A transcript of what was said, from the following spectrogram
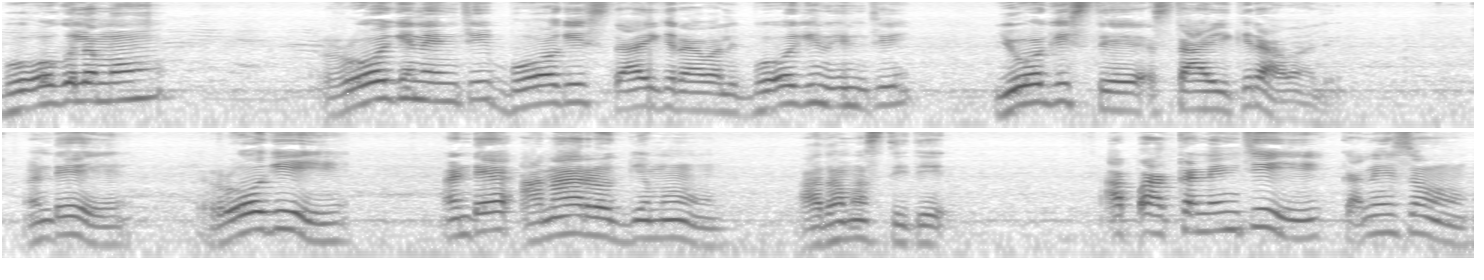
భోగులము రోగి నుంచి భోగి స్థాయికి రావాలి. భోగి నుంచి యోగి స్థాయికి రావాలి. అంటే రోగి అంటే అనారోగ్యము అధమ స్థితి. అప్ప అక్కడి నుంచి కనీసం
